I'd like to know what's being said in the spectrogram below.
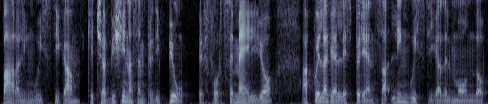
paralinguistica che ci avvicina sempre di più e forse meglio a quella che è l'esperienza linguistica del mondo,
